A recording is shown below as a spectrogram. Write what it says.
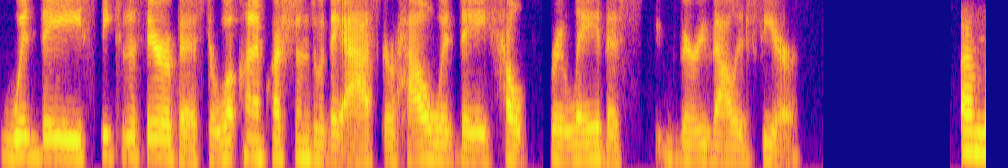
would they speak to the therapist or what kind of questions would they ask or how would they help relay this very valid fear? Um,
